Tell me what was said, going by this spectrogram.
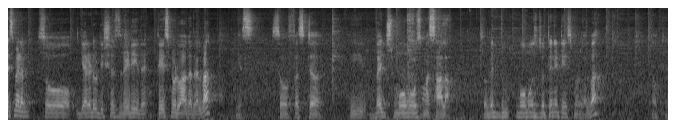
ಎಸ್ ಮೇಡಮ್ ಸೊ ಎರಡು ಡಿಶಸ್ ರೆಡಿ ಇದೆ. ಟೇಸ್ಟ್ ನೋಡುವ ಹಾಗಾದ್ರಲ್ವಾ ಎಸ್ ಸೊ ಫಸ್ಟ್ ಈ veg momos masala so with momos ಜೊತೆನೇ ಟೇಸ್ಟ್ ನೋಡುವಲ್ವಾ ಓಕೆ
